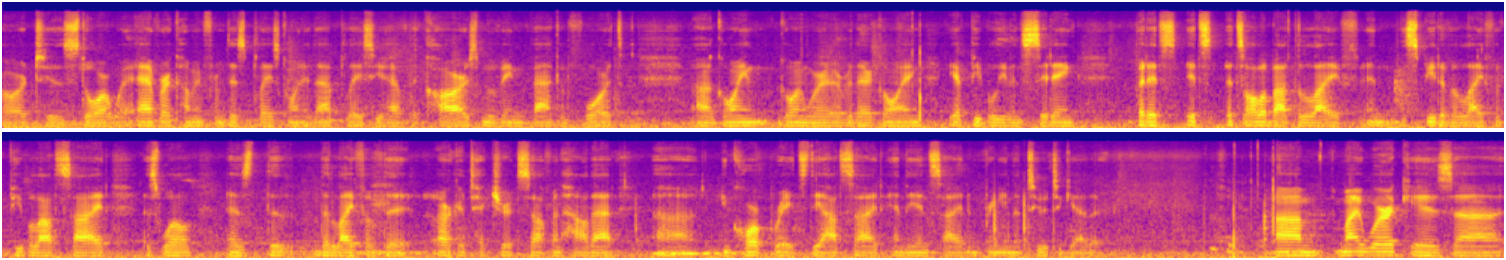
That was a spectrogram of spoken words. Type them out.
or to the store, wherever, coming from this place going to that place. You have the cars moving back and forth, uh, going going wherever they're going. You have people even sitting but it's it's it's all about the life and the speed of the life of people outside, as well as the the life of the architecture itself and how that uh, incorporates the outside and the inside and bringing the two together. Um, my work is uh,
